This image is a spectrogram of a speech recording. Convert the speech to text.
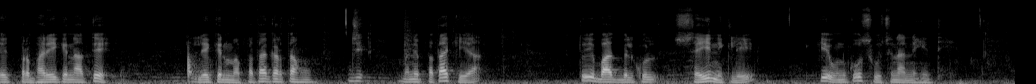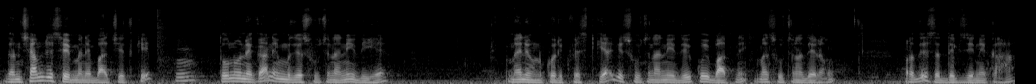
एक प्रभारी के नाते लेकिन मैं पता करता हूँ। जी। मैंने पता किया तो ये बात बिल्कुल सही निकली कि उनको सूचना नहीं थी। घनश्याम जी से मैंने बातचीत की तो उन्होंने कहा नहीं मुझे सूचना नहीं दी है। मैंने उनको रिक्वेस्ट किया कि सूचना नहीं दी कोई बात नहीं मैं सूचना दे रहा हूँ। प्रदेश अध्यक्ष जी ने कहा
